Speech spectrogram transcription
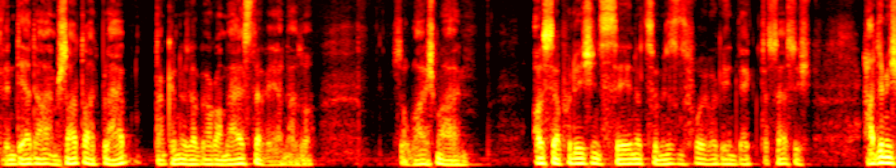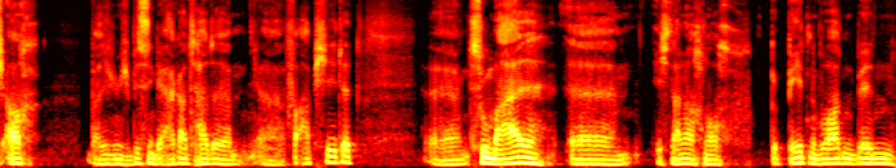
wenn der da im Stadtrat bleibt, dann könnte der Bürgermeister werden. Also so war ich mal aus der politischen Szene zumindest vorübergehend weg. Das heißt, ich hatte mich auch, weil ich mich ein bisschen geärgert hatte, äh, verabschiedet. Äh, zumal äh, ich danach noch gebeten worden bin,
